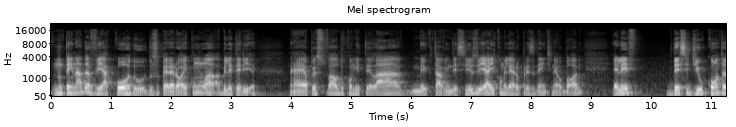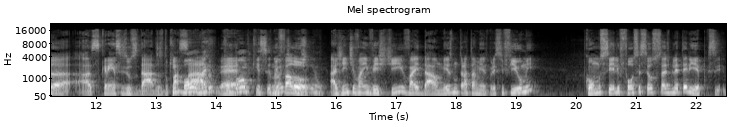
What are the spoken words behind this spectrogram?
não tem nada a ver a cor do, do super-herói com a, a bilheteria? Né? O pessoal do comitê lá meio que estava indeciso e aí, como ele era o presidente, né, o Bob, ele decidiu contra as crenças e os dados do que passado. Bom, né? É, que bom, porque senão e falou: tinham... a gente vai investir, vai dar o mesmo tratamento para esse filme, como se ele fosse seu sucesso de bilheteria. Porque se,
